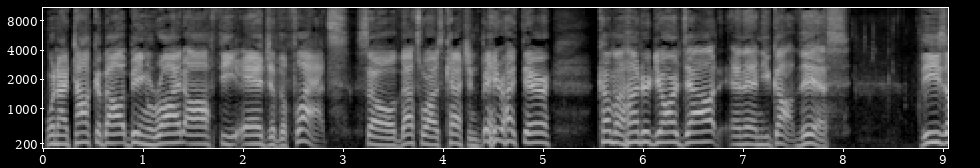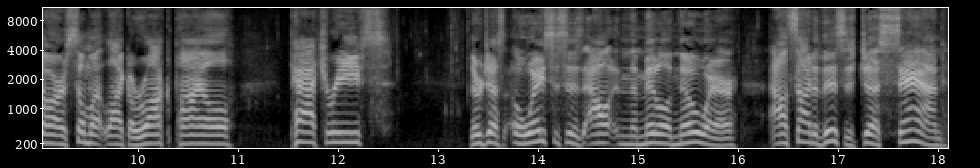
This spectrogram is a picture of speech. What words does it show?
when I talk about being right off the edge of the flats. So that's where I was catching bait right there. Come 100 yards out, and then you got this. These are somewhat like a rock pile, patch reefs. They're just oases out in the middle of nowhere. Outside of this is just sand,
